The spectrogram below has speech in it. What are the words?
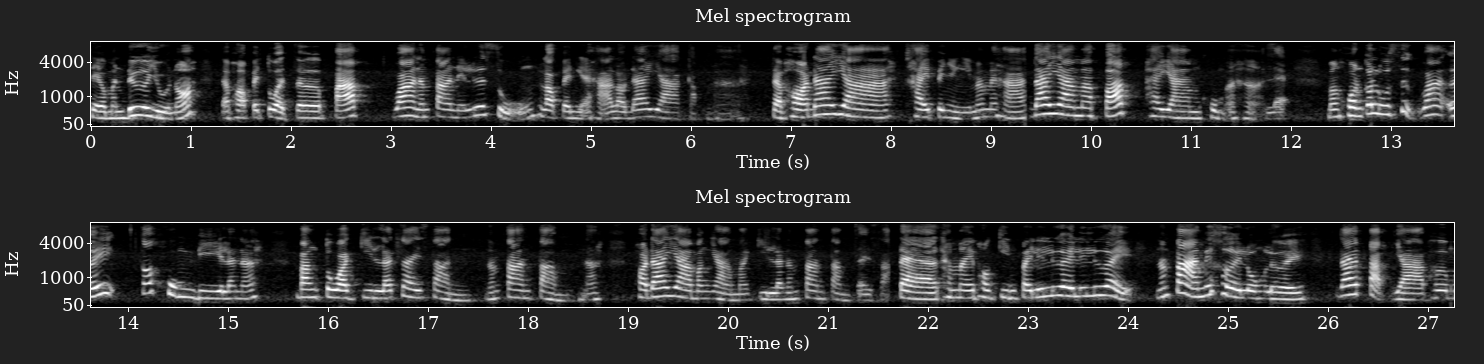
เซลล์มันดื้ออยู่เนาะแต่พอไปตรวจเจอปั๊บว่าน้ำตาลในเลือดสูง เราเป็นไงคะเราได้ยากลับมา แต่พอได้ยาใครเป็นอย่างนี้บ้างไหมคะ ได้ยามาปั๊บพยายามคุมอาหารแหละ บางคนก็รู้สึกว่า เอ้ย ก็คุมดีแล้วนะ บางตัวกินแล้วใจสั่น น้ำตาลต่ำนะ พอได้ยาบางอย่างมากินแล้วน้ำตาลต่ำใจสั่น แต่ทำไมพอกินไปเรื่อยๆเรื่อยๆ น้ำตาลไม่เคยลงเลย ได้ปรับยาเพิ่ม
